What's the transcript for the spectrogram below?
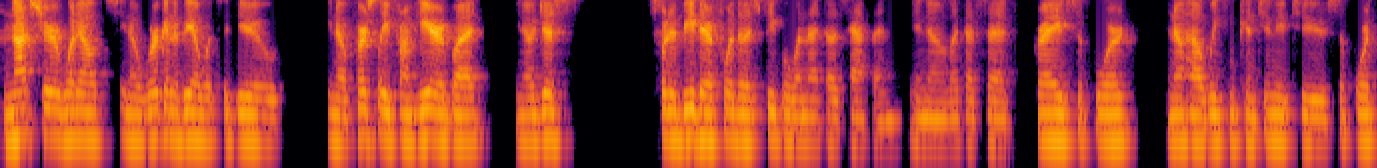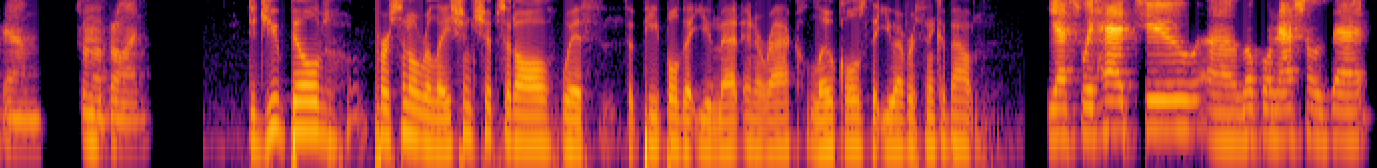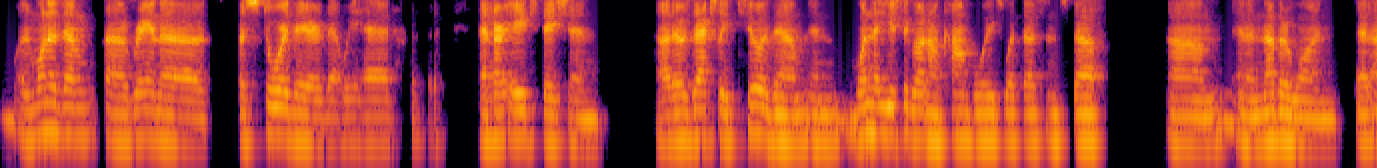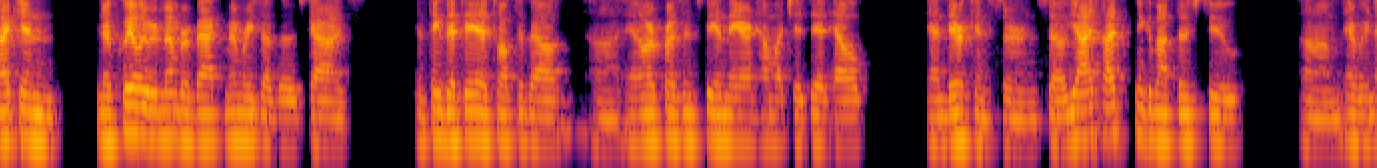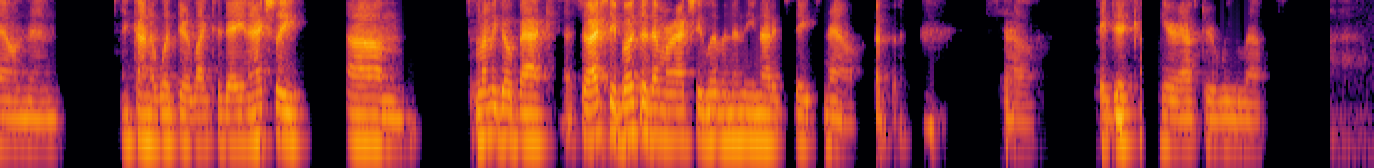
I'm not sure what else, you know, we're going to be able to do, you know, personally from here, but, you know, just sort of be there for those people when that does happen. You know, like I said, pray, support, you know how we can continue to support them from abroad. Did you build personal relationships at all with the people that you met in Iraq, locals that you ever think about? Yes, we had two uh, local nationals that, and one of them uh, ran a, a store there that we had at our aid station. Uh, there was actually two of them, and one that used to go out on convoys with us and stuff um, and another one that I can, you know, clearly remember back memories of those guys and things that they had talked about uh, and our presence being there and how much it did help and their concerns. So yeah, I, I think about those two um, every now and then and kind of what they're like today. And actually, um, so let me go back. So actually, both of them are actually living in the United States now. so they did come here after we left.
